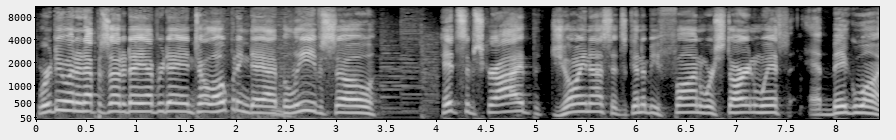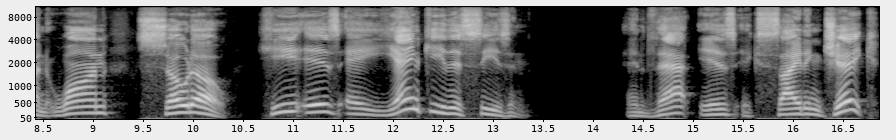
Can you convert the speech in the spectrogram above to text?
we're doing an episode a day every day until opening day, I believe. So hit subscribe, join us. It's going to be fun. We're starting with a big one Juan Soto. He is a Yankee this season, and that is exciting. Jake,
